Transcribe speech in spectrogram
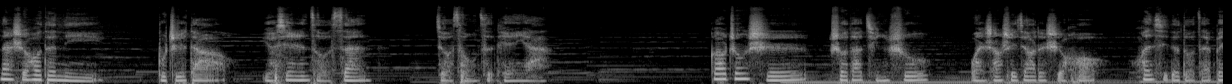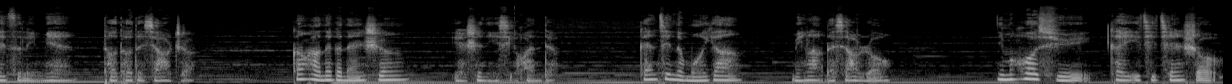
那时候的你，不知道有些人走散，就从此天涯。高中时收到情书，晚上睡觉的时候，欢喜的躲在被子里面，偷偷的笑着。刚好那个男生，也是你喜欢的，干净的模样，明朗的笑容。你们或许可以一起牵手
